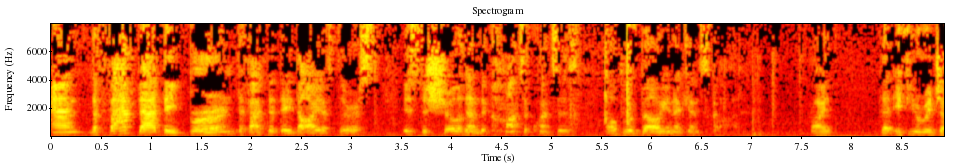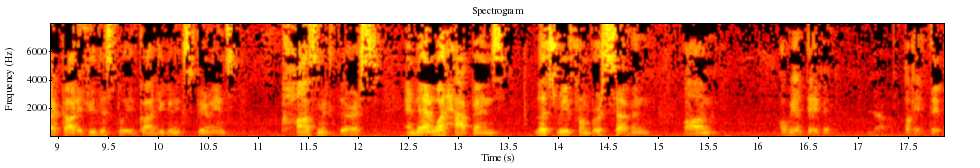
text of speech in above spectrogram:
and the fact that they burn, the fact that they die of thirst, is to show them the consequences of rebellion against God. Right? That if you reject God, if you disbelieve God, you can experience cosmic thirst. And then what happens? Let's read from verse 7. Um, are we at David? Yeah. Okay, David.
